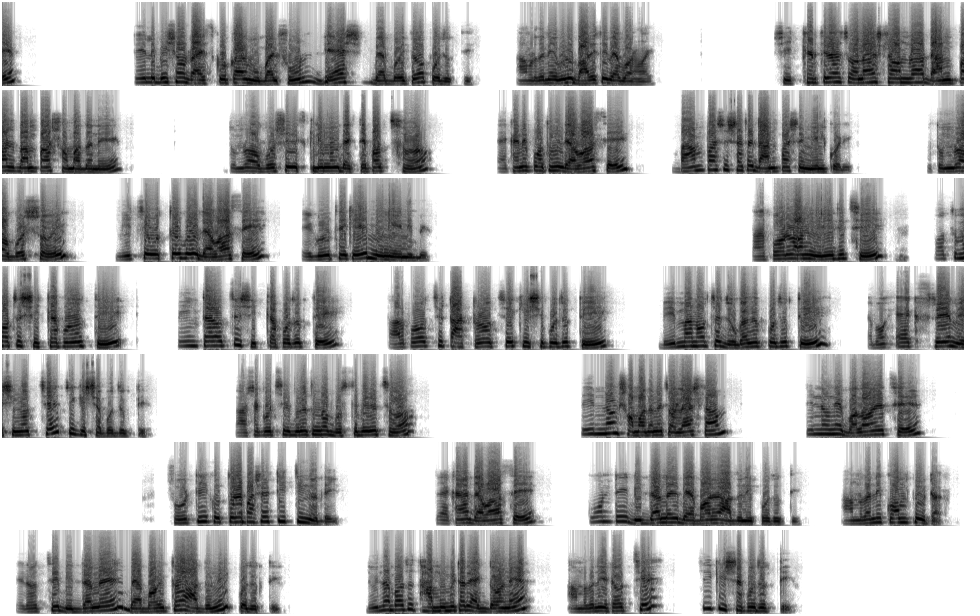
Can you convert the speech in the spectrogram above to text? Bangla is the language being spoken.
television rice cooker mobile phone dash ব্যবহৃত প্রযুক্তি। আমরা জানি এগুলো বাড়িতে ব্যবহার হয়। শিক্ষার্থীরা চলে আসলে আমরা ডান পাশ, বাম পাশ সমাধানে। তোমরা অবশ্যই স্ক্রিনে দেখতে পাচ্ছ। এখানে প্রথমে দেওয়া আছে, বাম পাশের সাথে ডান পাশে মিল করি। তোমরা অবশ্যই নিচে উত্তরগুলো দেওয়া আছে, এগুলো থেকে মিলিয়ে নিবে। তারপরও আমি মিলিয়ে দিচ্ছি, প্রথম হচ্ছে শিক্ষা প্রযুক্তি প্রিন্টার হচ্ছে শিক্ষা প্রযুক্তি, তারপর হচ্ছে ট্রাক্টর হচ্ছে কৃষি প্রযুক্তি, বিমান হচ্ছে যোগাযোগ প্রযুক্তি এবং এক্স রে মেশিন হচ্ছে চিকিৎসা প্রযুক্তি। আশা করছি এগুলো তোমরা বুঝতে পেরেছ। তিন নং সমাধানে চলে আসলাম। তিন নং এ বলা হয়েছে, সঠিক উত্তরের পাশে টিক চিহ্ন দেই। তো এখানে দেওয়া আছে, কোনটি বিদ্যালয়ে ব্যবহারের আধুনিক প্রযুক্তি? আমরা জানি কম্পিউটার। এটা হচ্ছে বিদ্যালয়ে ব্যবহৃত আধুনিক প্রযুক্তি। দুই নম্বর হচ্ছে থার্মোমিটার এক ধরনের। আমরা জানি এটা হচ্ছে চিকিৎসা প্রযুক্তি।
